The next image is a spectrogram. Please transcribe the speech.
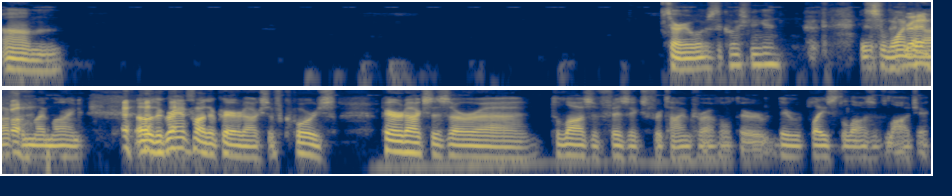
Um, sorry, what was the question again? This The wandered off in my mind. Oh, the grandfather paradox, of course. Paradoxes are uh, the laws of physics for time travel. They're they replace the laws of logic.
